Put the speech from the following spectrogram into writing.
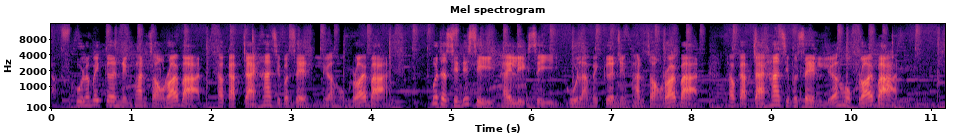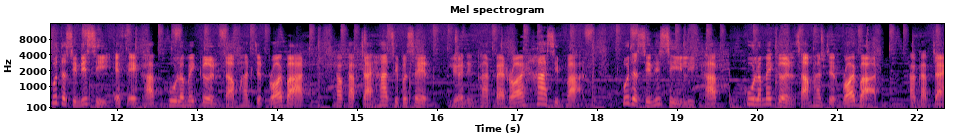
3 คู่ละไม่เกิน 1,200 บาท เท่ากับจ่าย 50%เหลือ 600 บาท ผู้ตัดสินที่ 4 ไทยลีก 4 คู่ละไม่เกิน 1,200 บาท เท่ากับจ่าย 50%เหลือ 600 บาท ผู้ตัดสินที่ 4 FA ครับ คู่ละไม่เกิน 3,700 บาท เท่ากับจ่าย 50%เหลือ 1,850 บาท ผู้ตัดสินที่ 4 หลีกครับ คู่ละไม่เกิน 3,700 บาท เท่ากับจ่าย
